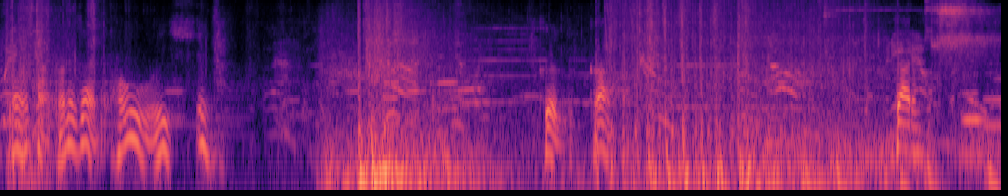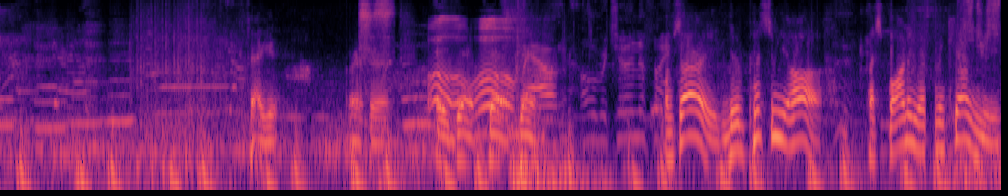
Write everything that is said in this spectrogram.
What kind of gun is that? Holy shit. Good God. Got him. Faggot. Right there. Whoa, damn, whoa, damn, damn. The I'm sorry, they're pissing me off by spawning and killing me.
